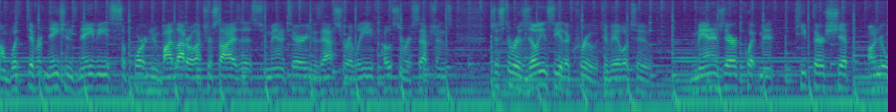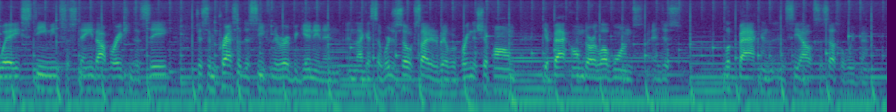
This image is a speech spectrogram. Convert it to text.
um, with different nations, navies, supporting bilateral exercises, humanitarian disaster relief, hosting receptions. Just the resiliency of the crew to be able to manage their equipment, keep their ship underway, steaming, sustained operations at sea. Just impressive to see from the very beginning. And, and like I said, we're just so excited to be able to bring the ship home, get back home to our loved ones, and just look back and, and see how successful we've been.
